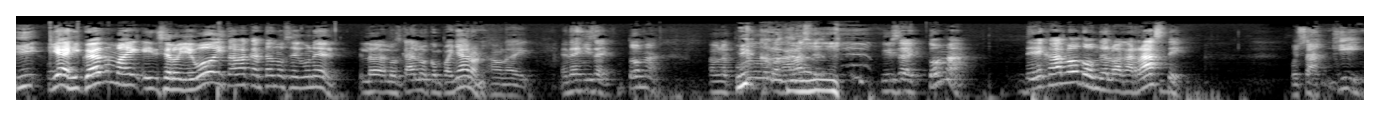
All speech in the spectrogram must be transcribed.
he, yeah, he grabbed the mic y se lo llevó y estaba cantando según él. Lo- los guys lo acompañaron. I'm like, and then he's like, toma. I'm like, "¿Por dónde lo agarraste? He's like, toma. Déjalo donde lo agarraste. Pues aquí.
